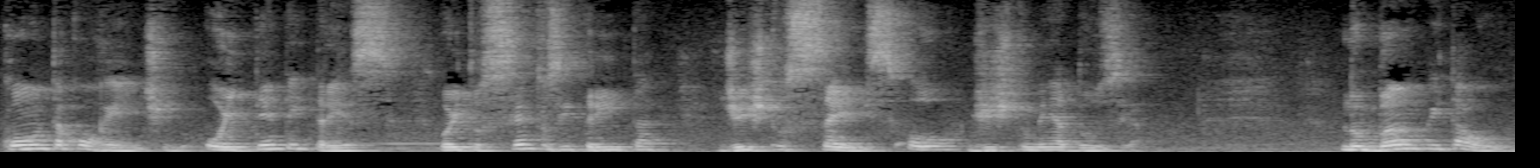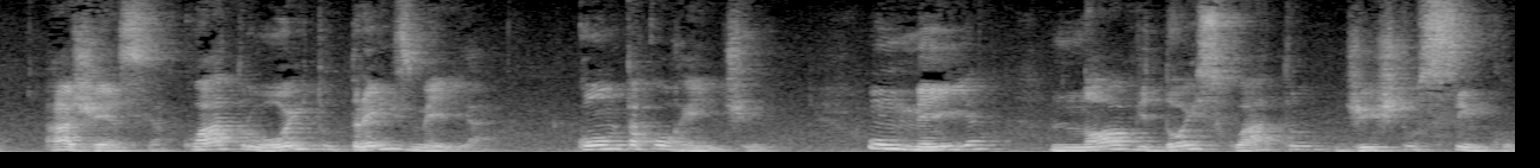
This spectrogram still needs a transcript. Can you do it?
Conta corrente 83 830, dígito 6 ou dígito meia dúzia. No Banco Itaú, agência 4836, conta corrente 16924, dígito 5.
